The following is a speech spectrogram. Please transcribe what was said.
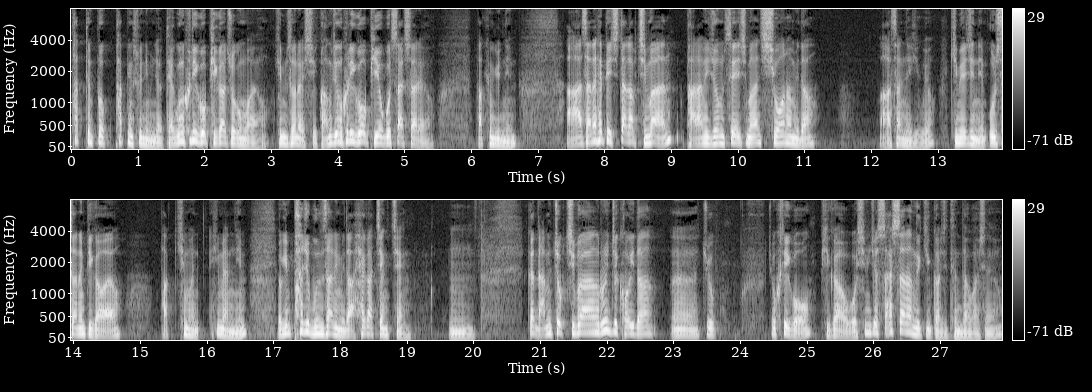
팥듬뿍 팥빙수님은요. 대구는 흐리고 비가 조금 와요. 김선혜 씨. 광주는 흐리고 비 오고 쌀쌀해요. 박형규님. 아산은 햇빛이 따갑지만 바람이 좀 세지만 시원합니다. 아산 얘기고요. 김혜진님. 울산은 비가 와요. 박희만님. 여긴 파주 문산입니다. 해가 쨍쨍. 음. 그러니까 남쪽 지방으로는 이제 거의 다, 예, 쭉, 좀 흐리고, 비가 오고, 심지어 쌀쌀한 느낌까지 든다고 하시네요.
